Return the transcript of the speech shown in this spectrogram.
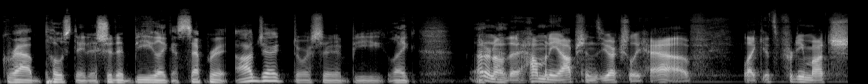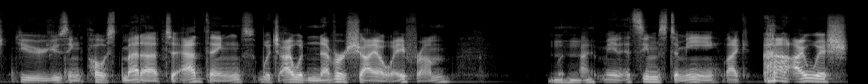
grab post data? Should it be like a separate object or should it be like I don't know that how many options you actually have. Like it's pretty much you're using post meta to add things, which I would never shy away from. But, mm-hmm. I mean, it seems to me like I wish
